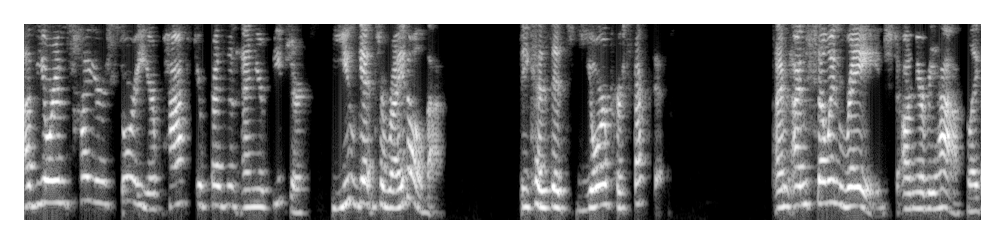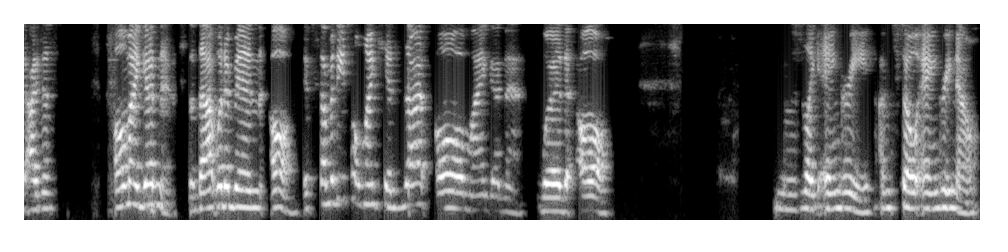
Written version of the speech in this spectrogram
of your entire story, your past, your present, and your future. You get to write all that because it's your perspective. I'm I'm so enraged on your behalf. Like I just oh my goodness. That would have been oh, if somebody told my kids that, oh my goodness, would oh I was like angry. I'm so angry now.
